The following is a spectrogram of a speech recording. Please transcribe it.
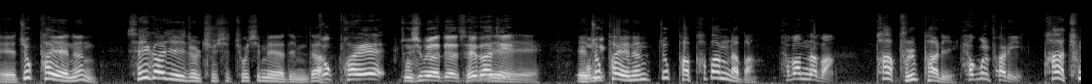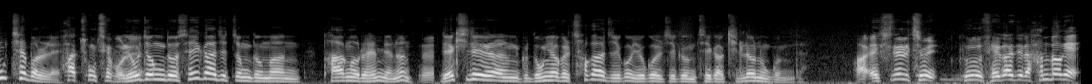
예, 쪽파에는 세 가지를 주시, 조심해야 됩니다. 쪽파에 조심해야 될 세 가지. 예, 예. 예, 뭡니까? 쪽파에는 쪽파 파박나방, 파밤나방, 파 굴파리, 파 굴파리, 파 총채벌레. 파총채벌레. 요 정도 세 가지 정도만 방어를 하면은 네. 렉실이라는 그 농약을 쳐가지고 요걸 지금 제가 길러놓은 겁니다. 아 엑스레이를 치면 그 세 가지를 한 방에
